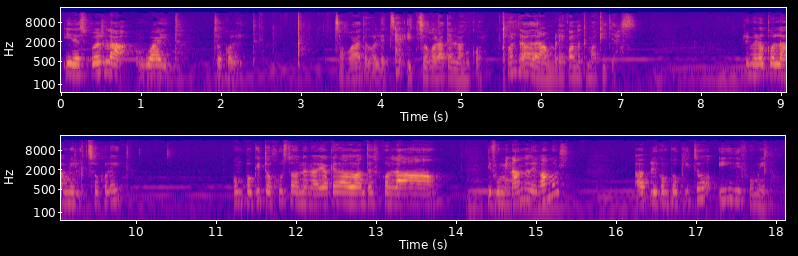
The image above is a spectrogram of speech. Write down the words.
y después la White Chocolate chocolate con leche y chocolate blanco. ¿Cómo te va a dar hambre cuando te maquillas? Primero con la milk chocolate. Un poquito justo donde me había quedado antes con la... difuminando, digamos. Aplico un poquito y difumino.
